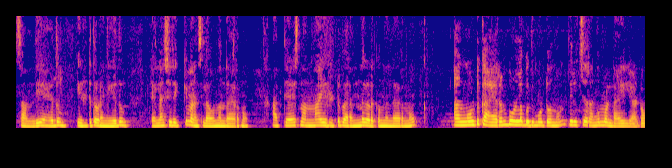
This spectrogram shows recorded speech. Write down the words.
സന്ധ്യയായതും ഇരുട്ട് തുടങ്ങിയതും എല്ലാം ശരിക്കും മനസ്സിലാവുന്നുണ്ടായിരുന്നു. അത്യാവശ്യം നന്നായി ഇരുട്ട് പരന്ന് കിടക്കുന്നുണ്ടായിരുന്നു. അങ്ങോട്ട് കയറുമ്പോൾ ഉള്ള ബുദ്ധിമുട്ടൊന്നും തിരിച്ചിറങ്ങുമ്പോൾ ഉണ്ടായില്ല കേട്ടോ.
